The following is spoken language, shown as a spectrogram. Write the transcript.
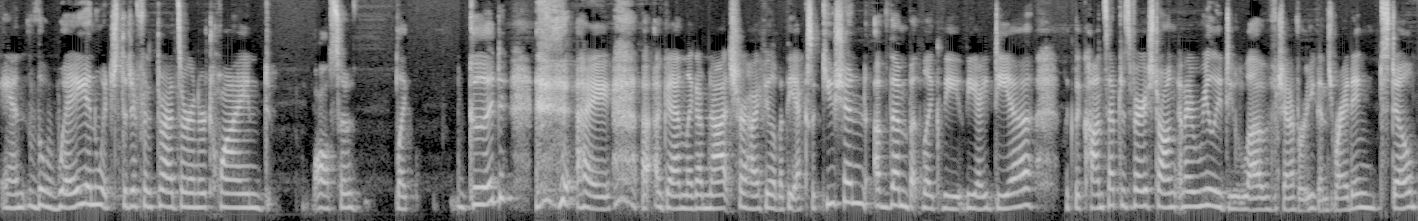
and the way in which the different threads are intertwined also like good. I uh, again like I'm not sure how I feel about the execution of them, but like the the idea, like the concept is very strong, and I really do love Jennifer Egan's writing still.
